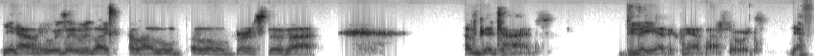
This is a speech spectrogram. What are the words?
You know, it was it was like a, little a little burst of uh of good times Dude. that you had to clean up afterwards. Yeah. Of,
